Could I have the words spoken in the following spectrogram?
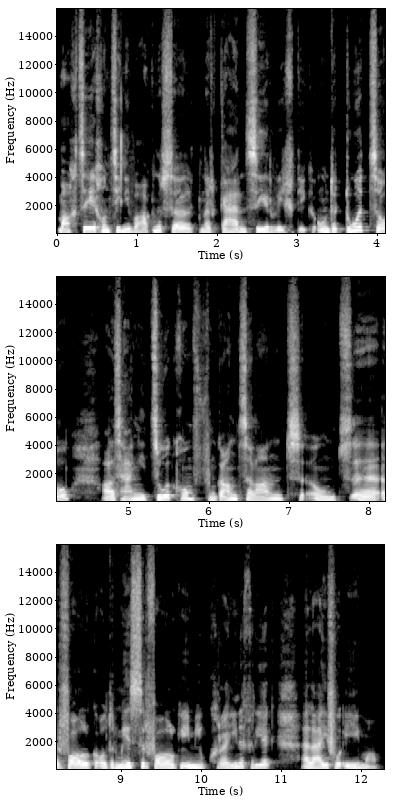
macht sich und seine Wagner-Söldner gern sehr wichtig. Und er tut so, als hänge die Zukunft vom ganzen Land und äh, Erfolg oder Misserfolg im Ukraine-Krieg allein von ihm ab.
